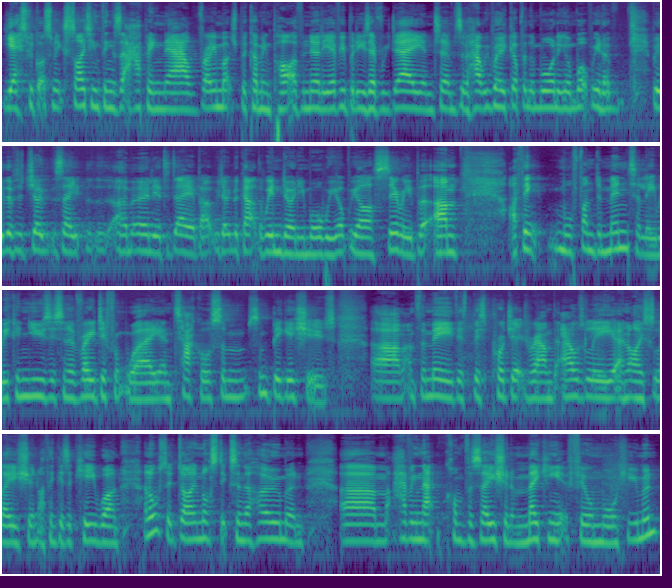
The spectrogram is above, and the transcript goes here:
Yes we've got some exciting things that are happening now very much becoming part of nearly everybody's everyday in terms of how we wake up in the morning and what you know there was a joke say um, earlier today about we don't look out the window anymore we, we are siri. But um, i think more fundamentally we can use this in a very different way and tackle some some big issues. Um, and for me this, this project around elderly and isolation i think is a key one. And also diagnostics in the home and um, having that conversation and making it feel more human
